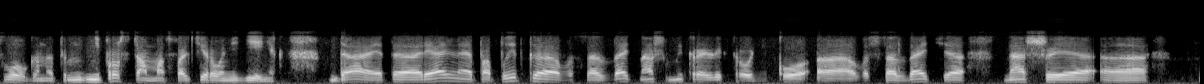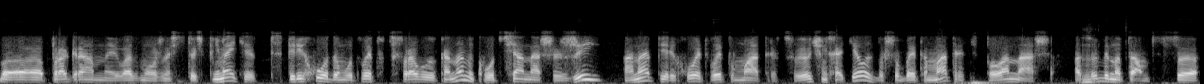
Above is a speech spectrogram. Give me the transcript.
слоган, это не просто там асфальтирование денег. Да, это реальная попытка воссоздать нашу микроэлектронику, э, воссоздать э, наши э, программные возможности. То есть, понимаете, с переходом вот в эту цифровую экономику, вот вся наша жизнь, она переходит в эту матрицу. И очень хотелось бы, чтобы эта матрица была наша. особенно там с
